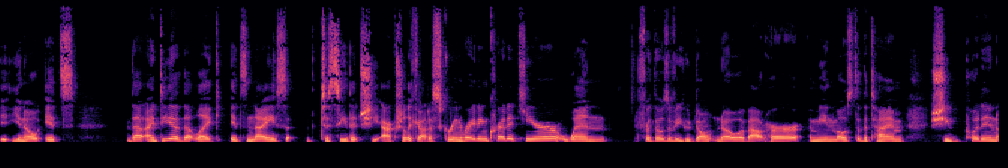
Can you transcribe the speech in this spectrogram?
it, you know, it's, that idea that like it's nice to see that she actually got a screenwriting credit here when for those of you who don't know about her, I mean, most of the time she put in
